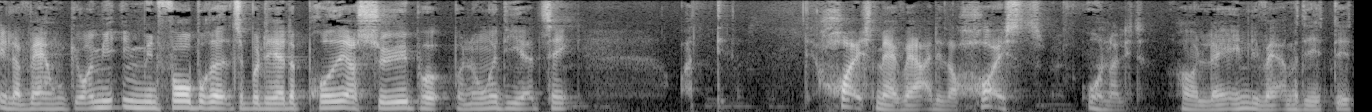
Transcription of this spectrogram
eller hvad hun gjorde. I min, I min forberedelse på det her, der prøvede jeg at søge på, på nogle af de her ting. Og det, det er højst mærkværdigt og højst underligt. Og lad endelig være med det. Det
